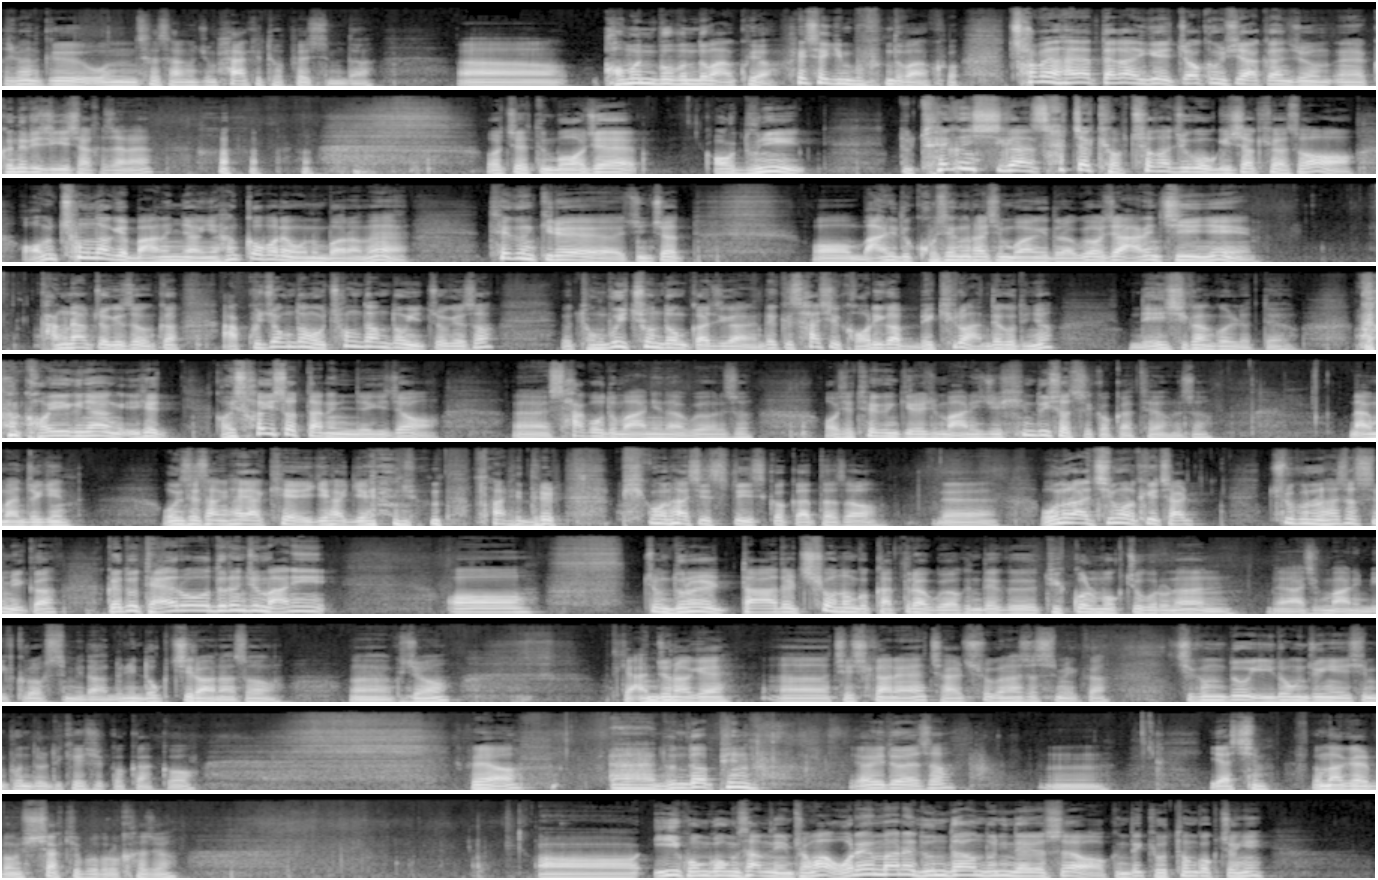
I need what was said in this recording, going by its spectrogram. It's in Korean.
하지만 그 온 세상은 좀 하얗게 덮여 있습니다. 아, 검은 부분도 많고요. 회색인 부분도 많고 처음엔 하얗다가 이게 조금씩 약간 좀 예, 그늘이지기 시작하잖아요. 어쨌든 뭐 어제 어 눈이 또 퇴근 시간 살짝 겹쳐가지고 오기 시작해서 엄청나게 많은 양이 한꺼번에 오는 바람에 퇴근길에 진짜 어 많이도 고생을 하신 모양이더라고요. 어제 아는 지인이 강남 쪽에서 그러니까 압구정동 청담동 이쪽에서 동부 이촌동까지 가는데 그 사실 거리가 몇 킬로 안 되거든요. 4시간 걸렸대요. 그러니까 거의 그냥 이게 거의 서 있었다는 얘기죠. 예, 사고도 많이 나고요. 그래서 어제 퇴근길에 좀 많이 좀 힘드셨을 것 같아요. 그래서 낭만적인 온 세상 하얗게 얘기하기에는 좀 많이들 피곤하실 수도 있을 것 같아서 네. 오늘 아침은 어떻게 잘 출근을 하셨습니까? 그래도 대로들은 좀 많이 어 좀 눈을 다들 치워놓은 것 같더라고요. 근데 그 뒷골목 쪽으로는 네, 아직 많이 미끄럽습니다. 눈이 녹질 않아서 어, 그죠? 어떻게 안전하게 어, 제 시간에 잘 출근하셨습니까? 지금도 이동 중이신 분들도 계실 것 같고 그래요. 에, 눈 덮인 여의도에서 음, 이 아침 음악 앨범 시작해 보도록 하죠. 어, 2003님, 정말 오랜만에 눈 닿은 눈이 내렸어요. 근데 교통 걱정이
